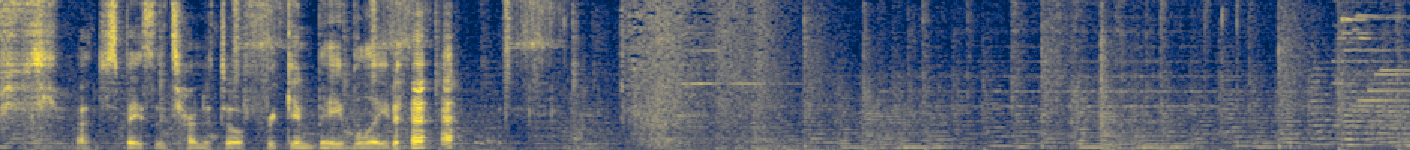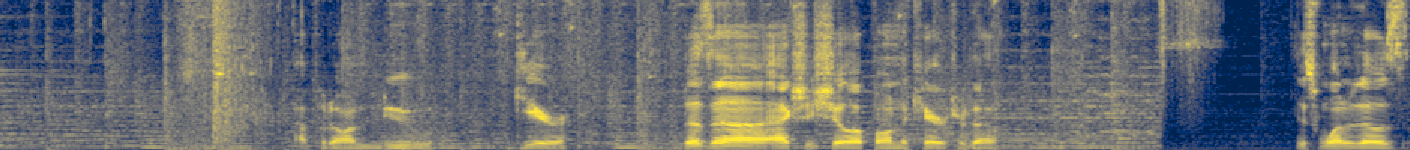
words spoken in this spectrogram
I just basically turned into a freaking Beyblade. I put on new gear. Doesn't uh, actually show up on the character though. It's one of those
